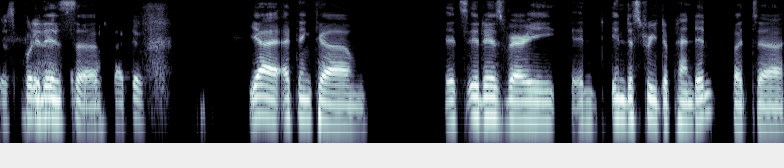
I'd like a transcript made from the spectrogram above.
Just put It it, is, in uh, perspective. Yeah, I think um, it's it is very in, industry dependent, but uh,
